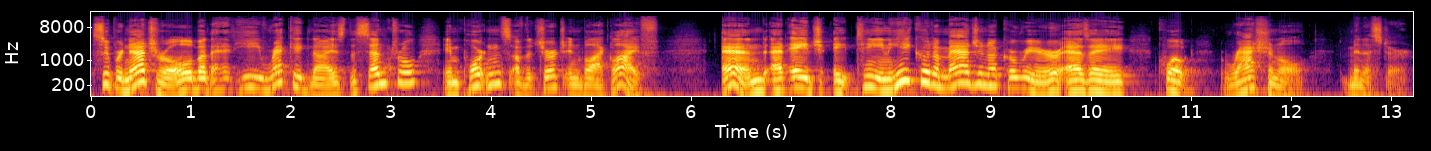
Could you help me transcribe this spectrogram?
supernatural, but that he recognized the central importance of the church in black life. And at age 18, he could imagine a career as a, quote, rational minister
